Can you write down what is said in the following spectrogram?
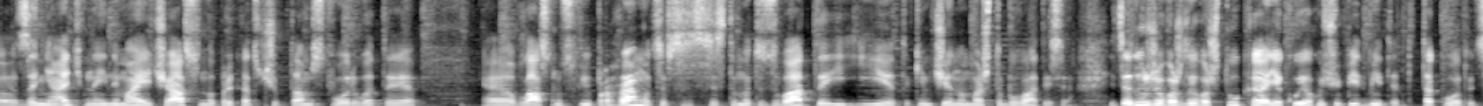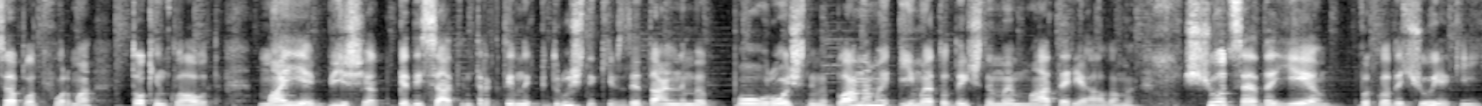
е, занять, в неї немає часу, наприклад, щоб там створювати е, власну свою програму, це все систематизувати і таким чином масштабуватися. І це дуже важлива штука, яку я хочу підмітити. Так от, ця платформа Talking Cloud має більш як 50 інтерактивних підручників з детальними поурочними планами і методичними матеріалами. Що це дає викладачу, який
